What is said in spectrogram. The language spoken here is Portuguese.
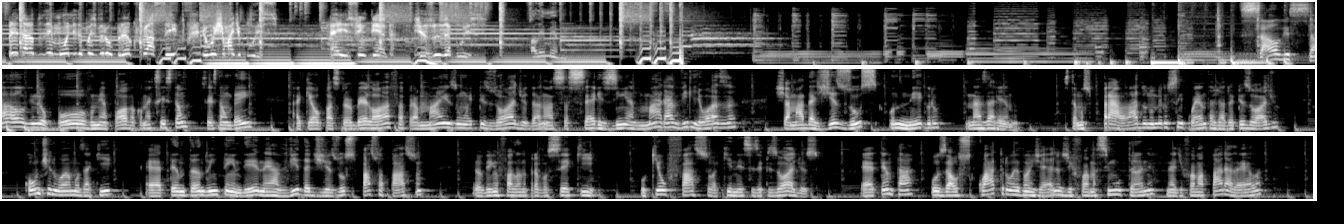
era preta, era do demônio e depois virou branco, foi aceito. Eu vou chamar de blues. É isso, entenda. Jesus é blues. Falei mesmo. Salve, salve, meu povo, minha pova, como é que vocês estão? Vocês estão bem? Aqui é o Pastor Berlofa para mais um episódio da nossa sériezinha maravilhosa chamada Jesus, o Negro Nazareno. Estamos para lá do número 50 já do episódio. Continuamos aqui é, tentando entender né, a vida de Jesus passo a passo. Eu venho falando para você que o que eu faço aqui nesses episódios é tentar usar os quatro evangelhos de forma simultânea, né, de forma paralela,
